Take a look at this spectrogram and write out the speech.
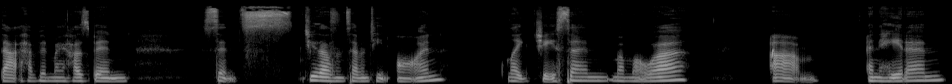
that have been my husband since 2017 on like Jason Momoa um, and Hayden.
